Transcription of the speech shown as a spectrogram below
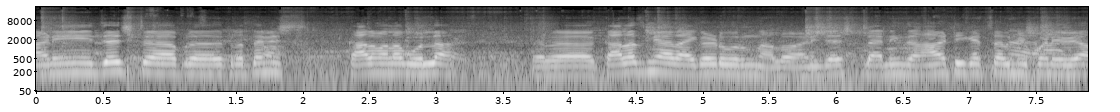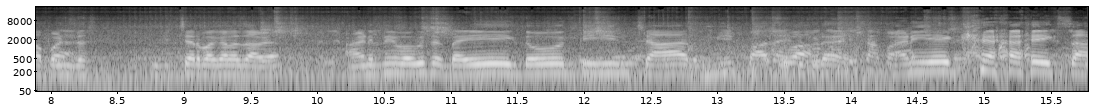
आणि जस्ट प्र प्रथमेश काल मला बोलला तर कालच मी रायगडवरून आलो आणि जस्ट प्लॅनिंग झालं. हां ठीक आहे चल मी पण येऊया. आपण जस्ट पिक्चर बघायला जाऊया. आणि तुम्ही बघू शकता एक दोन तीन चार मी पाचवा आणि एक एक सा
